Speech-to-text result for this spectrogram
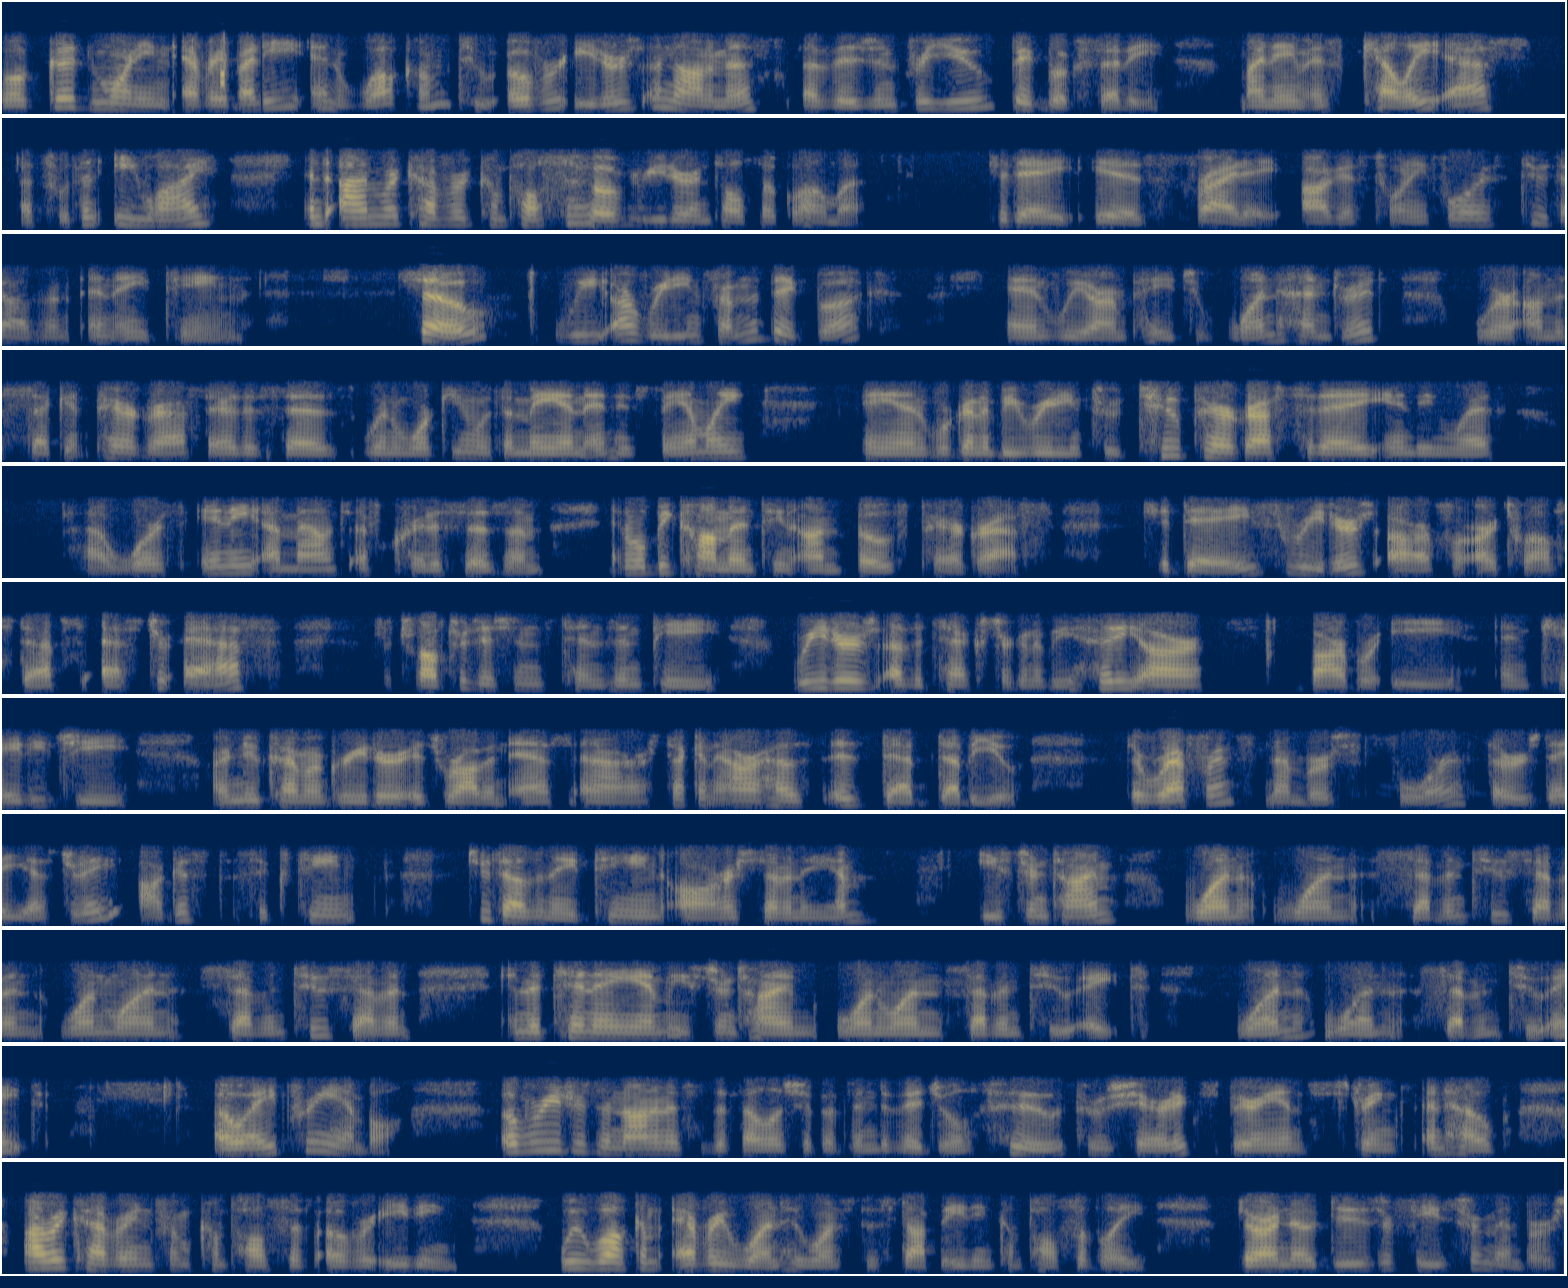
Well, good morning, everybody, and welcome to Overeaters Anonymous, a Vision for You Big Book Study. My name is Kelly S. That's with an EY, and I'm recovered compulsive overeater in Tulsa, Oklahoma. Today is Friday, August 24th, 2018. So, we are reading from the Big Book, and we are on page 100. We're on the second paragraph there that says, When working with a man and his family, and we're going to be reading through two paragraphs today, ending with uh, worth any amount of criticism, and we'll be commenting on both paragraphs. Today's readers are for our 12 steps Esther F. For 12 traditions, Tenzin P. Readers of the text are going to be Hoodie R, Barbara E, and Katie G. Our newcomer greeter is Robin S., and our second hour host is Deb W. The reference numbers for Thursday, yesterday, August 16th, 2018 are 7 a.m. Eastern Time, 11727, 11727, and the 10 a.m. Eastern Time, 11728, 11728. OA Preamble. Overeaters Anonymous is a fellowship of individuals who, through shared experience, strength, and hope, are recovering from compulsive overeating. We welcome everyone who wants to stop eating compulsively. There are no dues or fees for members.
